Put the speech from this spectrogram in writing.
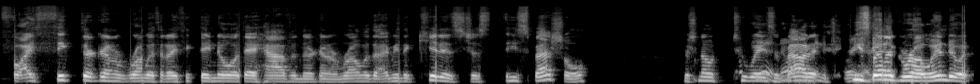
So I think they're going to run with it. I think they know what they have and they're going to run with it. I mean, the kid is just, he's special. There's no two ways no, about it. He's going to grow into it.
